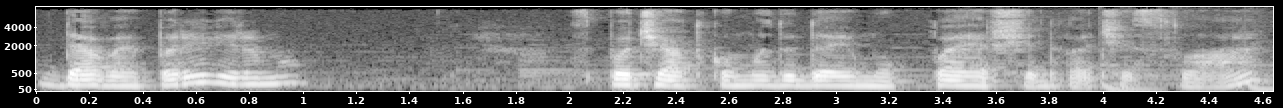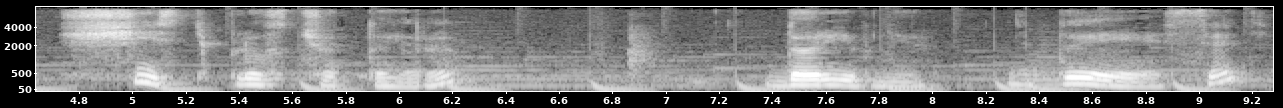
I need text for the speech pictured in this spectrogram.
Давай перевіримо. Спочатку ми додаємо перші два числа 6 плюс 4 дорівнює 10.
